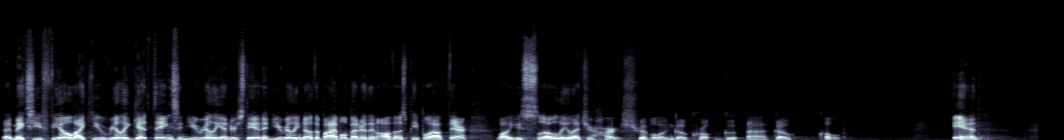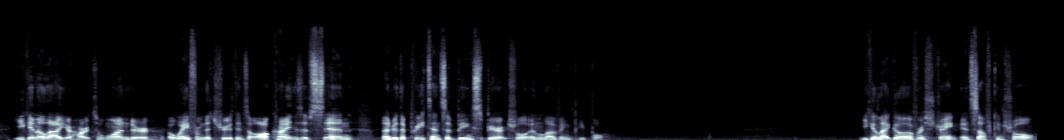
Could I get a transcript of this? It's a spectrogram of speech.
that makes you feel like you really get things and you really understand and you really know the Bible better than all those people out there, while you slowly let your heart shrivel and go, uh, go cold. And you can allow your heart to wander away from the truth into all kinds of sin under the pretense of being spiritual and loving people. You can let go of restraint and self control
